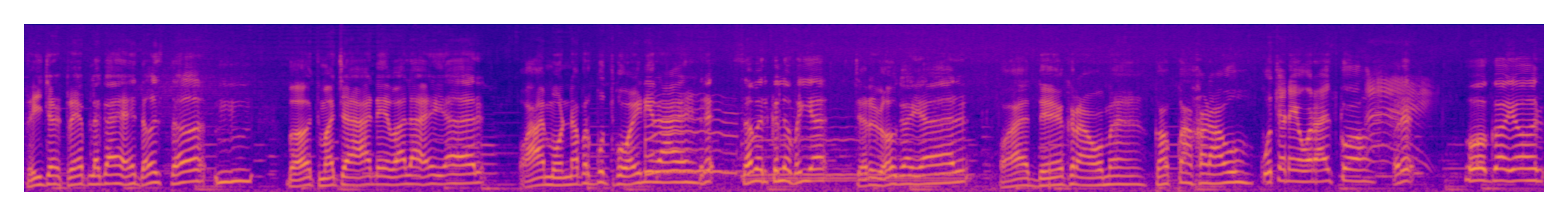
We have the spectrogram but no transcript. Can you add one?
फ्रीजर ट्रैप लगाए हैं दोस्तों। हम्म, बहुत मज़ा आने वाला है यार। वहाँ मोड़ना पर कुछ हो ही नहीं रहा है। अरे, सबर कर लो भैया। ज़रूर होगा यार। वह देख रहा हूँ मैं। कब का खड़ा हूँ? कुछ नहीं हो रहा है इसको। अरे, होगा यार।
